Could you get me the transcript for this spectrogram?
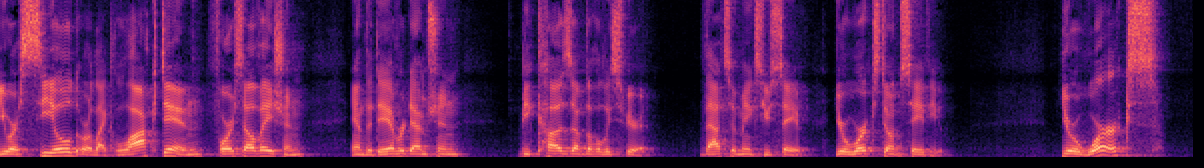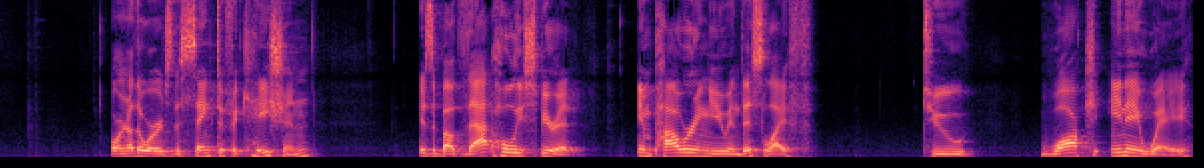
You are sealed or like locked in for salvation and the day of redemption because of the Holy Spirit. That's what makes you saved. Your works don't save you. Your works, or in other words, the sanctification, is about that Holy Spirit empowering you in this life to walk in a way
